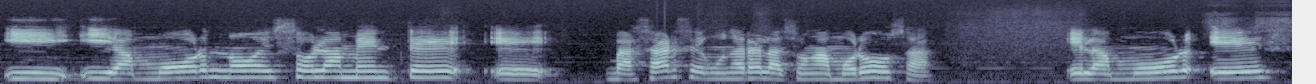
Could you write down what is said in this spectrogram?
Y, y amor no es solamente eh, basarse en una relación amorosa. El amor es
